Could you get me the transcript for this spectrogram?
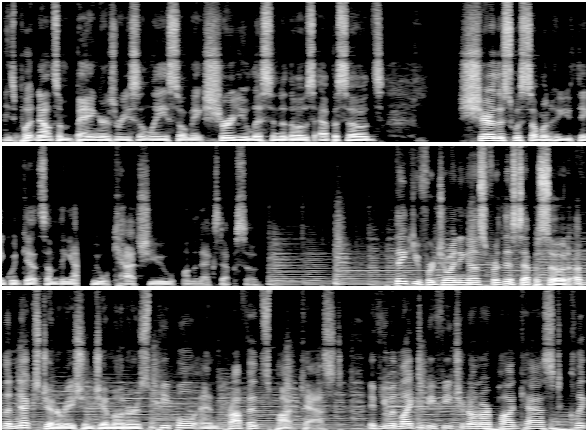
He's putting out some bangers recently. So make sure you listen to those episodes. Share this with someone who you think would get something out. We will catch you on the next episode. Thank you for joining us for this episode of the Next Generation Gym Owners People and Profits podcast. If you would like to be featured on our podcast, click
